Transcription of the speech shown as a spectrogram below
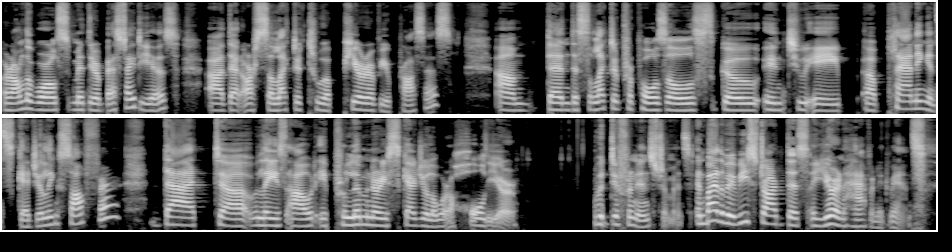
around the world submit their best ideas uh, that are selected through a peer review process. Um, then the selected proposals go into a uh, planning and scheduling software that uh, lays out a preliminary schedule over a whole year. With different instruments. And by the way, we start this a year and a half in advance.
